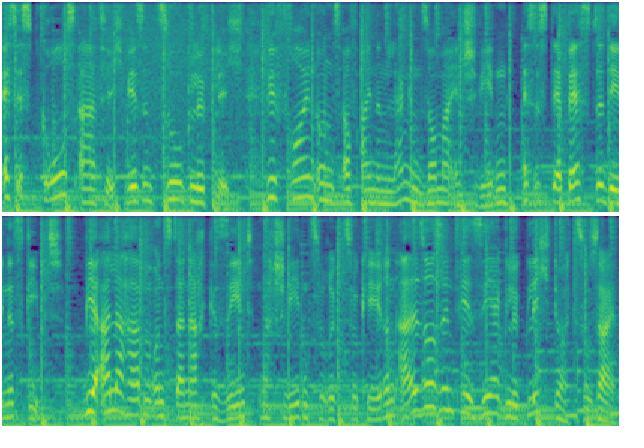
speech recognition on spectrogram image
Es ist großartig, wir sind so glücklich. Wir freuen uns auf einen langen Sommer in Schweden. Es ist der beste, den es gibt. Wir alle haben uns danach gesehnt, nach Schweden zurückzukehren, also sind wir sehr glücklich, dort zu sein.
